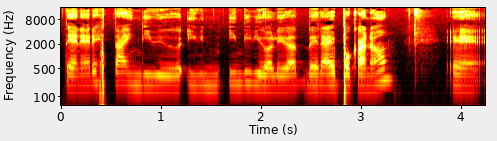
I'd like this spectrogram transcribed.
tener esta individualidad de la época, ¿no? Eh,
